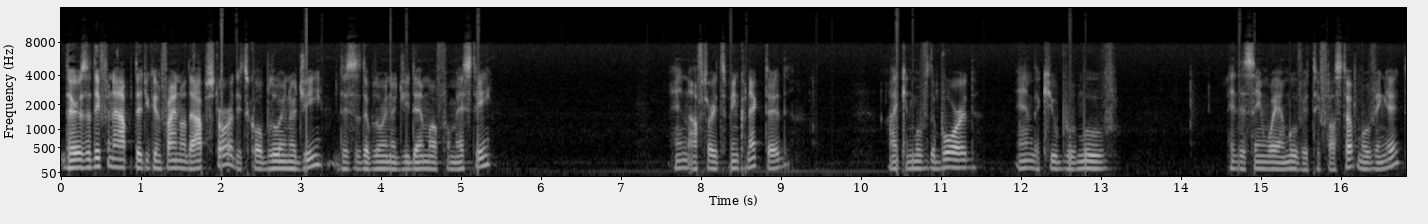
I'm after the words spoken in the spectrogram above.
there is a different app that you can find on the App Store. It's called BlueNRG. This is the BlueNRG demo from ST. And after it's been connected, I can move the board and the cube will move in the same way I move it. If I stop moving it,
